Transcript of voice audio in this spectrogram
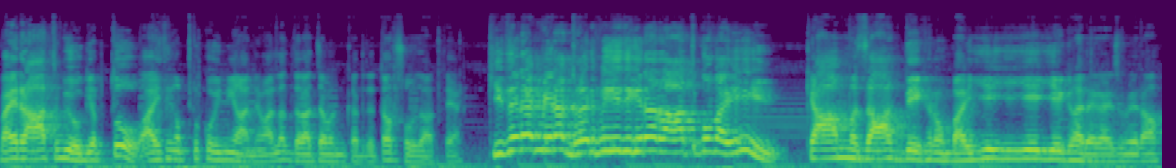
भाई, रात भी होगी अब तो। आई थिंक अब तो कोई नहीं आने वाला। दरवाज़ा बंद कर देता और सो जाते हैं। किधर है मेरा घर भी नहीं दिख रहा रात को भाई? क्या मज़ाक देख रहा हूँ भाई। ये ये ये घर है गाइस मेरा।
